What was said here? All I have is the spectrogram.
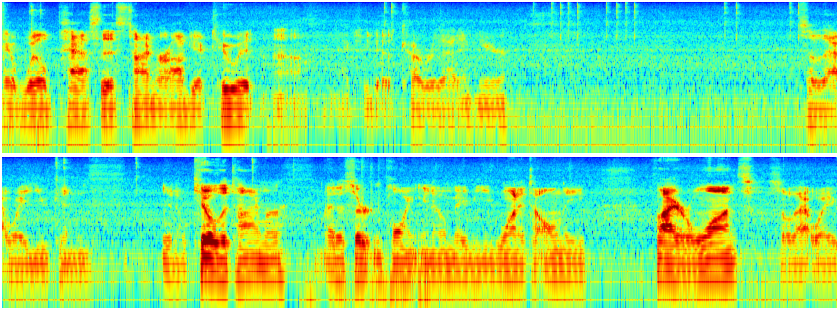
it will pass this timer object to it. Uh, actually does cover that in here. So that way you can, you know, kill the timer at a certain point. You know, maybe you want it to only fire once, so that way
